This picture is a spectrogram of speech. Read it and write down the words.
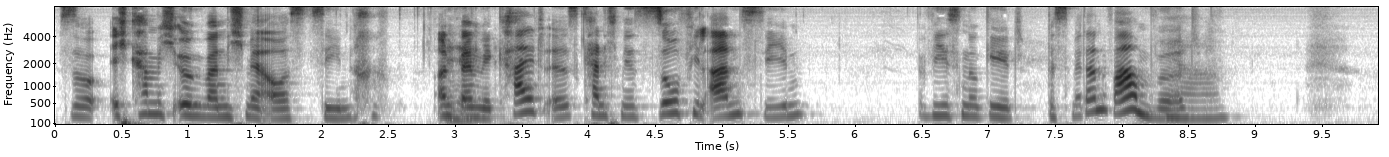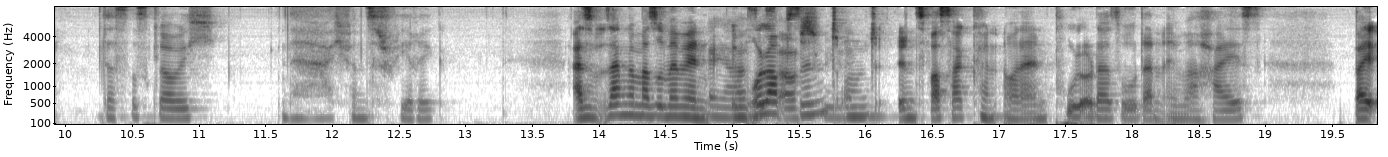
so, ich kann mich irgendwann nicht mehr ausziehen. Und wenn mir kalt ist, kann ich mir so viel anziehen, wie es nur geht, bis mir dann warm wird. Ja. Das ist, glaube ich, ich finde es schwierig. Also sagen wir mal so, wenn wir ja, im Urlaub sind schwierig. und ins Wasser könnten oder in den Pool oder so, dann immer heiß. Bei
